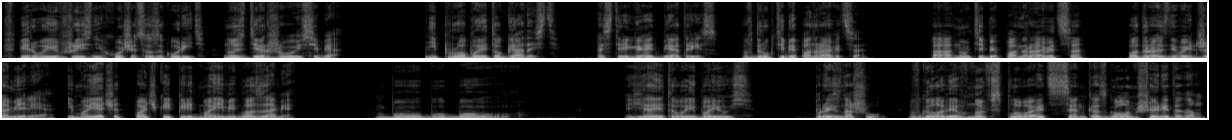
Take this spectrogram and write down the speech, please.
Впервые в жизни хочется закурить, но сдерживаю себя. Не пробуй эту гадость, остерегает Беатрис. Вдруг тебе понравится. А ну тебе понравится, подразнивает Джамелия и маячит пачкой перед моими глазами. Бу-бу-бу. Я этого и боюсь. Произношу, в голове вновь всплывает сценка с голым Шериданом.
